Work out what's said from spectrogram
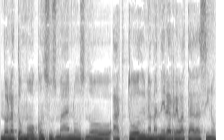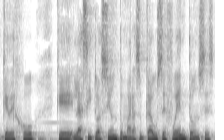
no la tomó con sus manos, no actuó de una manera arrebatada, sino que dejó que la situación tomara su cauce, fue entonces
